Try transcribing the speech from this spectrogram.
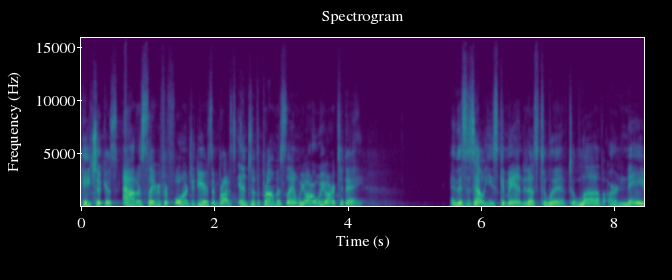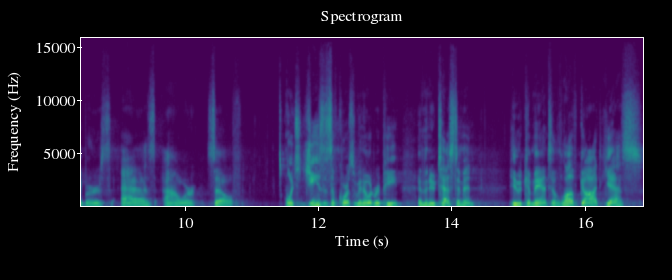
he took us out of slavery for 400 years and brought us into the promised land. We are where we are today. And this is how he's commanded us to live, to love our neighbors as ourself. Which Jesus, of course, we know would repeat in the New Testament. He would command to love God, yes,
